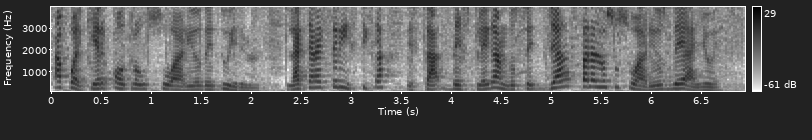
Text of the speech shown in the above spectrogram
a cualquier otro usuario de Twitter. La característica está desplegándose ya para los usuarios de iOS.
